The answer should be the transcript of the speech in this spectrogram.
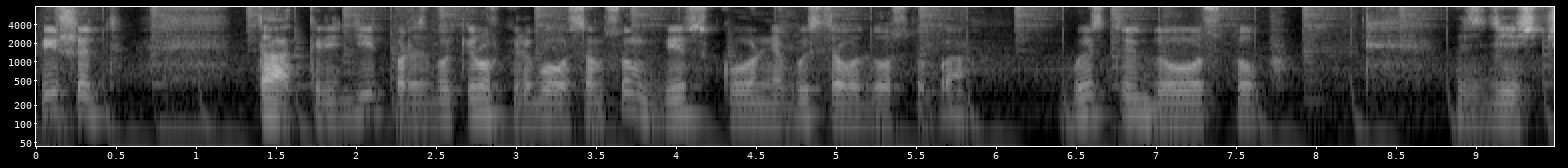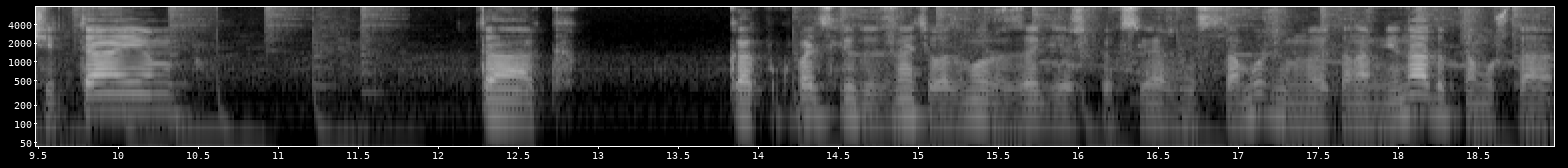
пишет. Так, кредит по разблокировке любого Samsung без корня быстрого доступа. Быстрый доступ. Здесь читаем. Так, как покупать следует знать о возможных задержках, связанных с таможней, но это нам не надо, потому что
